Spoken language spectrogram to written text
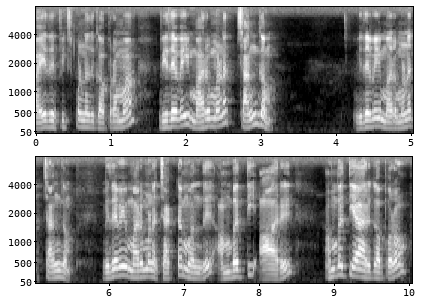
வயது ஃபிக்ஸ் பண்ணதுக்கப்புறமா விதவை மறுமண சங்கம். விதவை மறுமண சங்கம். விதவை மறுமண சட்டம் வந்து ஐம்பத்தி ஆறு ஐம்பத்தி ஆறுக்கு அப்புறம்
